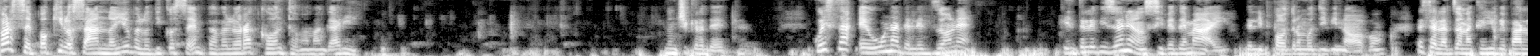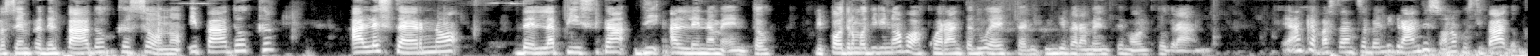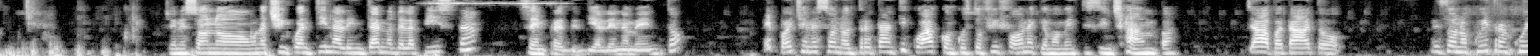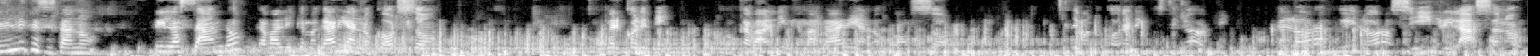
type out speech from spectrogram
Forse pochi lo sanno, io ve lo dico sempre, ve lo racconto, ma magari non ci credete. Questa è una delle zone che in televisione non si vede mai dell'ippodromo di Vinovo. Questa è la zona che io vi parlo sempre del paddock, sono i paddock all'esterno della pista di allenamento. L'ippodromo di Vinovo ha 42 ettari, quindi è veramente molto grande e anche abbastanza belli grandi sono questi paddock. Ce ne sono una cinquantina all'interno della pista, sempre di allenamento, e poi ce ne sono altrettanti qua con questo fifone che a momenti si inciampa. Ciao patato! E sono qui tranquilli che si stanno rilassando, cavalli che magari hanno corso mercoledì, o cavalli che magari hanno corso devono correre in questi giorni. E allora qui loro si rilassano.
